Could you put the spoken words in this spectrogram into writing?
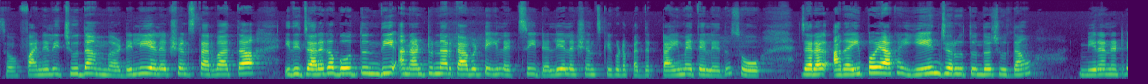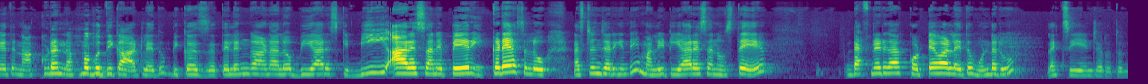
సో ఫైనలీ చూద్దాం. ఢిల్లీ ఎలక్షన్స్ తర్వాత ఇది జరగబోతుంది అని అంటున్నారు కాబట్టి లెట్స్ సి ఢిల్లీ ఎలక్షన్స్కి కూడా పెద్ద టైం అయితే లేదు. సో జర అది అయిపోయాక ఏం జరుగుతుందో చూద్దాం. మీరు అన్నట్టుగైతే అయితే నాకు కూడా నమ్మబుద్ధి కావట్లేదు. బికాజ్ తెలంగాణలో బీఆర్ఎస్కి బీఆర్ఎస్ అనే పేరు ఇక్కడే అసలు నష్టం జరిగింది. మళ్ళీ టీఆర్ఎస్ అని వస్తే డెఫినెట్గా కొట్టే వాళ్ళు అయితే ఉండరు. లెట్స్ ఏం జరుగుతుంది.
